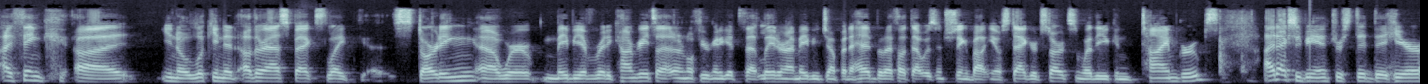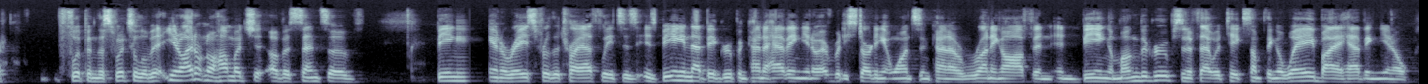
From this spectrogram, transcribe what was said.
i think uh, you know looking at other aspects like starting uh, where maybe everybody congregates i don't know if you're going to get to that later i may be jumping ahead but i thought that was interesting about you know staggered starts and whether you can time groups. I'd actually be interested to hear flipping the switch a little bit. You know, I don't know how much of a sense of being in a race for the triathletes is is being in that big group and kind of having you know everybody starting at once and kind of running off and and being among the groups and if that would take something away by having you know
